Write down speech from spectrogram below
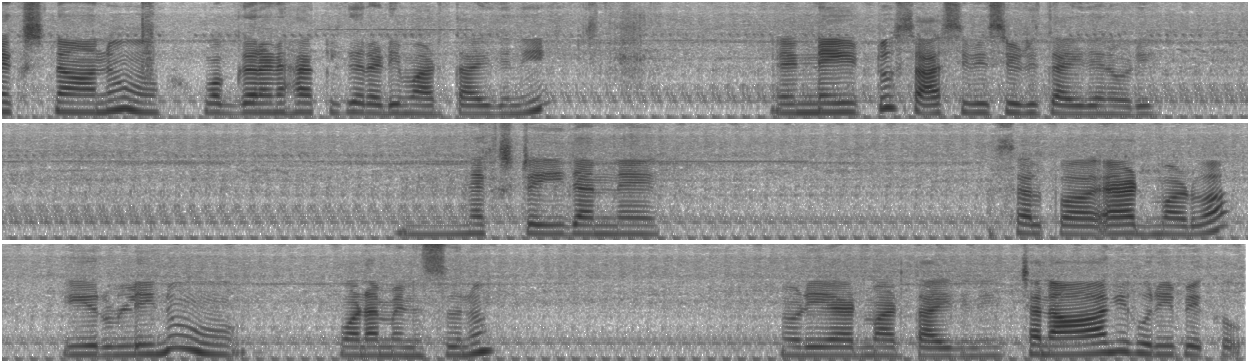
ನೆಕ್ಸ್ಟ್ ನಾನು ಒಗ್ಗರಣೆ ಹಾಕಲಿಕ್ಕೆ ರೆಡಿ ಮಾಡ್ತಾ ಇದ್ದೀನಿ. ಎಣ್ಣೆ ಇಟ್ಟು ಸಾಸಿವೆ ಸಿಡಿತಾ ಇದೆ ನೋಡಿ. ನೆಕ್ಸ್ಟ್ ಇದನ್ನೇ ಸ್ವಲ್ಪ ಆ್ಯಡ್ ಮಾಡುವ ಈರುಳ್ಳಿನೂ ಒಣಮೆಣಸು ನೋಡಿ ಆ್ಯಡ್ ಮಾಡ್ತಾ ಇದ್ದೀನಿ. ಚೆನ್ನಾಗಿ ಹುರಿಬೇಕು.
